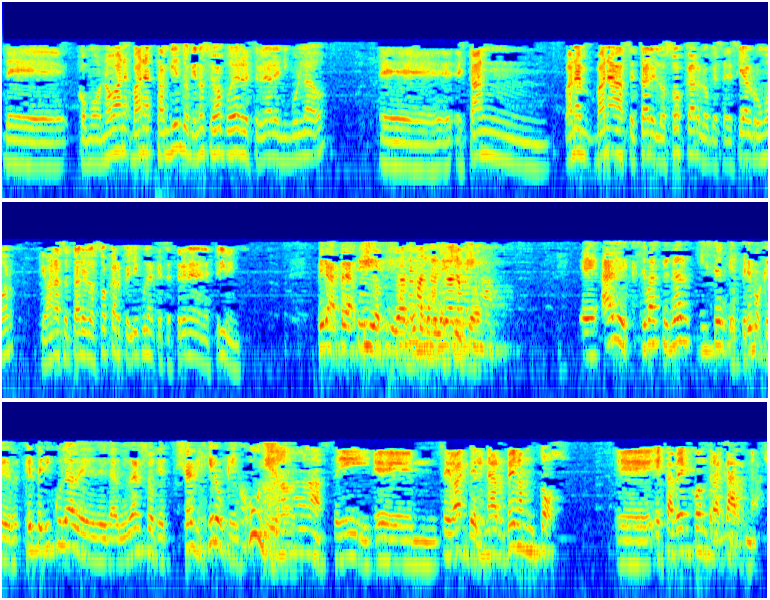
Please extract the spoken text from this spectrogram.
de como no van, van están viendo que no se va a poder estrenar en ningún lado eh, están van a, van a aceptar en los Oscars lo que se decía el rumor que van a aceptar en los Oscars películas que se estrenen en streaming. Espera espera pido pido lo mismo eh, Alex se va a estrenar, dicen que esperemos que, ¿qué película de, del universo que ya dijeron que en junio? Ah, sí, eh, se va a estrenar Venom 2, eh, esta vez contra Carnage.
